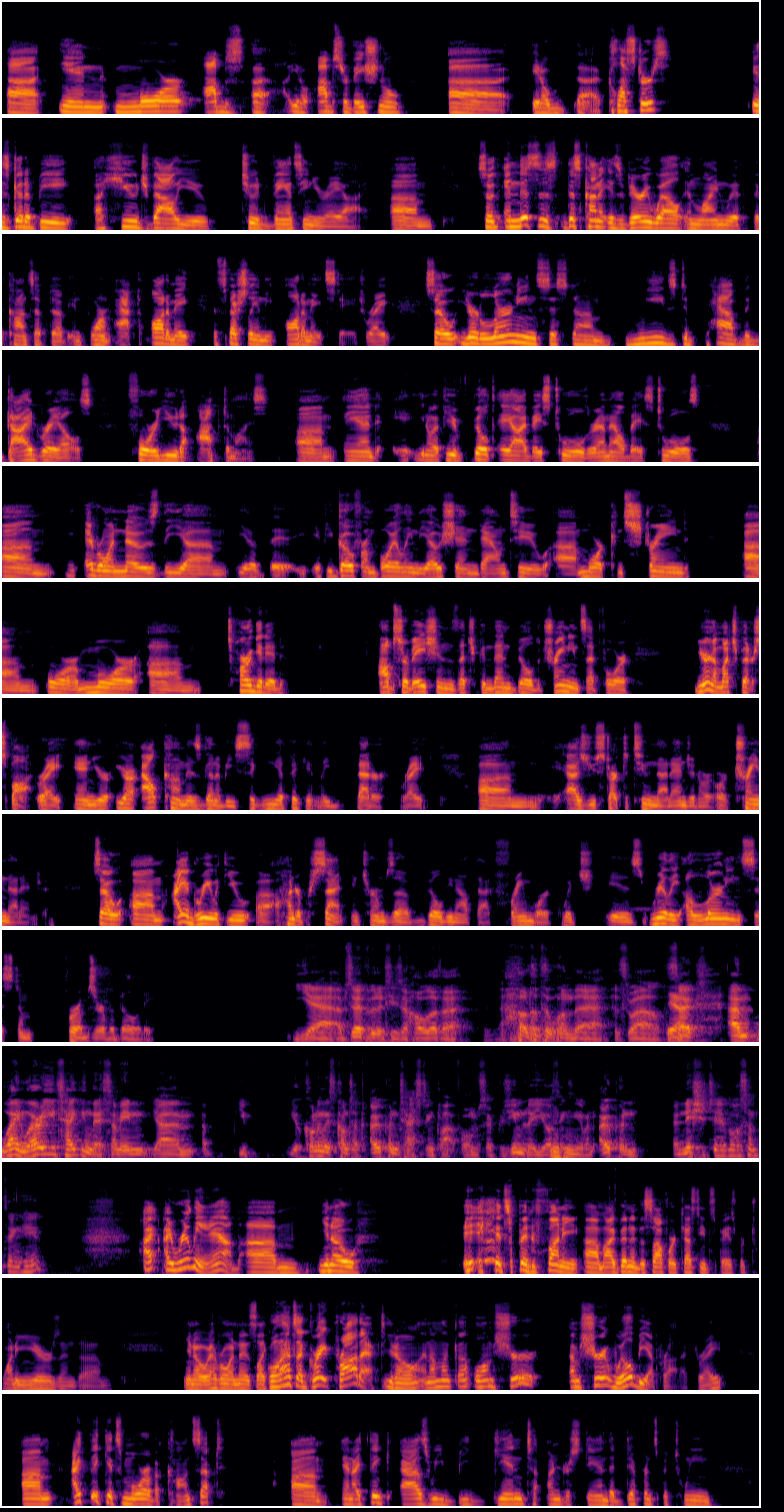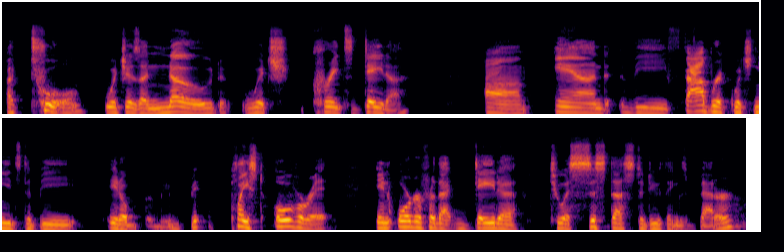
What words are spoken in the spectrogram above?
uh, in more obs, uh, you know observational uh, you know uh, clusters is going to be a huge value to advancing your AI. Um, so, and this is this kind of is very well in line with the concept of inform, act, automate, especially in the automate stage, right? So, your learning system needs to have the guide rails for you to optimize. Um, and you know, if you've built AI-based tools or ML-based tools, um, everyone knows the um, you know the, if you go from boiling the ocean down to uh, more constrained um, or more um, targeted observations that you can then build a training set for you're in a much better spot right? And your your outcome is going to be significantly better right? Um, as you start to tune that engine or, or train that engine so um, I agree with you uh, 100% in terms of building out that framework, which is really a learning system for observability. Yeah, observability is a whole other a whole other one there as well. Yeah. So, um, Wayne, where are you taking this? I mean, um, you are calling this concept open testing platform, so presumably you're mm-hmm. thinking of an open initiative or something here. I, I really am. Um, you know, it, has been funny. Um, I've been in the software testing space for 20 years, and um, you know, everyone is like, "Well, that's a great product," you know, and I'm like, "Well, I'm sure, I'm sure it will be a product, right?" Um, I think it's more of a concept, um, and I think as we begin to understand the difference between a tool, which is a node which creates data, um, and the fabric which needs to be, you know, b- placed over it in order for that data to assist us to do things better.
